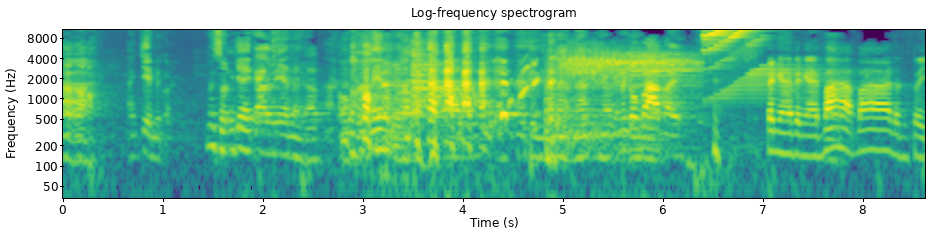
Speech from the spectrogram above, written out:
อ่าอะให้เจมส์ไปก่อน ไม่สนใจการเรียนนะครับออกมาเล่นครับไม่ถึงขนาดนั้นครับนั่นก็บ้าไป เป็นไงเป็นไงบ้าบ้าดนตรี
